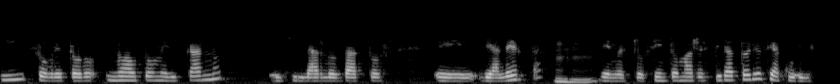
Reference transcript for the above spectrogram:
y sobre todo no automedicarnos, vigilar los datos eh, de alerta de nuestros síntomas respiratorios y acudir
